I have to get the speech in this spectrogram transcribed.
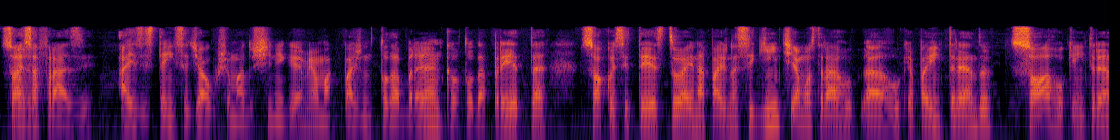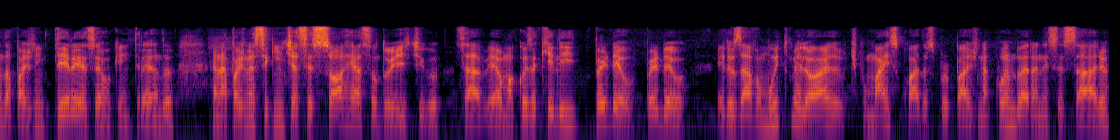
Só É. essa frase. A existência de algo chamado Shinigami. É uma página toda branca ou toda preta, só com esse texto. Aí na página seguinte ia mostrar a, Rukia entrando, só a Rukia entrando, a página inteira ia ser a Rukia entrando. Aí na página seguinte ia ser só a reação do Ichigo, sabe? É uma coisa que ele perdeu, perdeu. Ele usava muito melhor, tipo, mais quadros por página quando era necessário,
